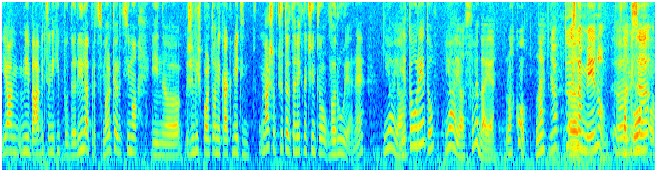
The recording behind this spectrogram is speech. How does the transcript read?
Ja, mi je babica nekaj podarila pred smrtjo recimo, in uh, želiš pa to nekako imeti imaš občutek, da te na nek način to varuje. Ne? Ja, ja. Je to v redu? Ja, ja seveda je, lahko. Ja, to je z namenom, uh, z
